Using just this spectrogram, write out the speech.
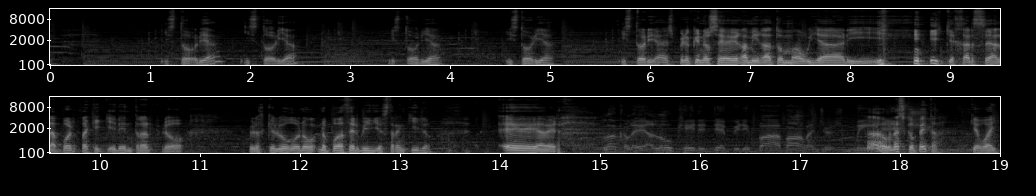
historia, historia, historia, historia, historia. Espero que no se oiga mi gato maullar y, quejarse a la puerta que quiere entrar, pero, pero es que luego no, no puedo hacer vídeos tranquilo. Eh, a ver. Ah, una escopeta. Qué guay.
